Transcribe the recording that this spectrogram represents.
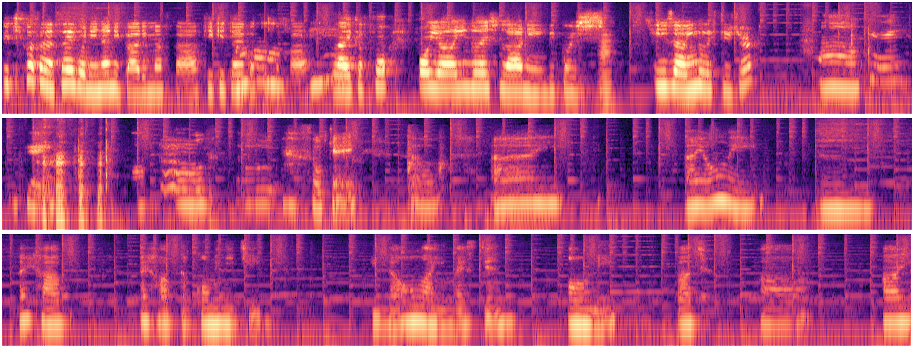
ゆきこさん、最後に何かありますか聞きたいこととかあーえー ?Like for, for your English learning because うん he's our English teacher. Ah, okay, okay. Uh, so, so it's okay. So I I Have the community in the online lesson only, but uh, I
